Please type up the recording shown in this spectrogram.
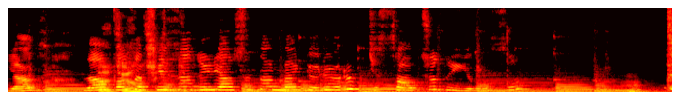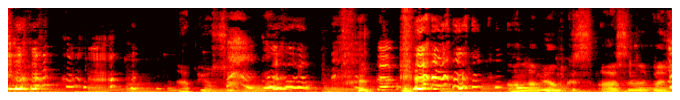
yalnız daha Evet, fazla yanlış. pizza dünyasından ben görüyorum ki salça dünyası. Hı? yapıyorsun? Anlamıyorum kız. Ağzınla konuş,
